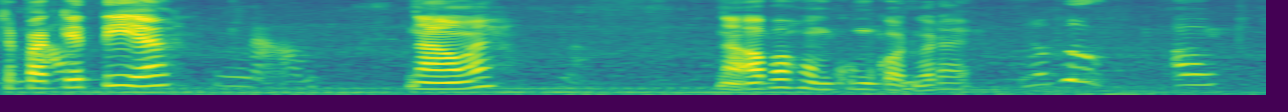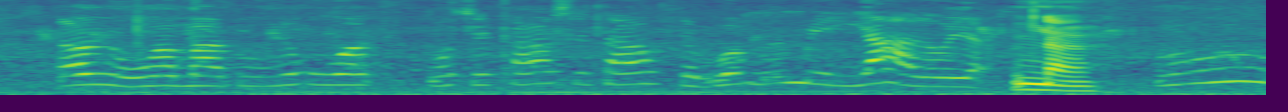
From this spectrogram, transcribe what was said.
สปาเกตตี้อะหนาวหนาวไหมหนาวเอาผ้าห่มคลุมก่อนก็ได้ แล้วเพิ่งเอาตอนหนูมามาตรงนี้ว่าว่า แต่ว่าไม่มีหญ้าเลยอะน่ะอืม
